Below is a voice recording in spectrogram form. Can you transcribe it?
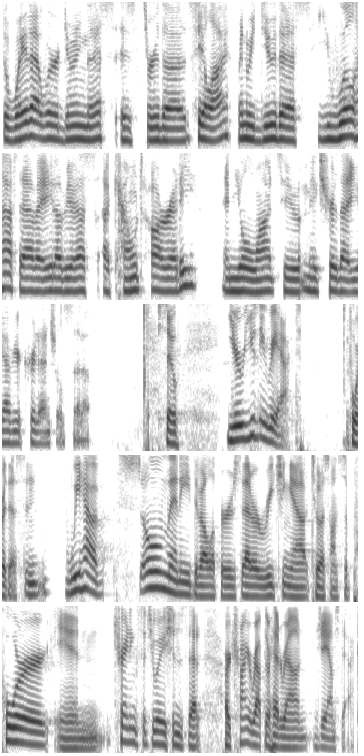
the way that we're doing this is through the CLI. When we do this, you will have to have an AWS account already, and you'll want to make sure that you have your credentials set up. So you're using React for this. And we have so many developers that are reaching out to us on support in training situations that are trying to wrap their head around Jamstack.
